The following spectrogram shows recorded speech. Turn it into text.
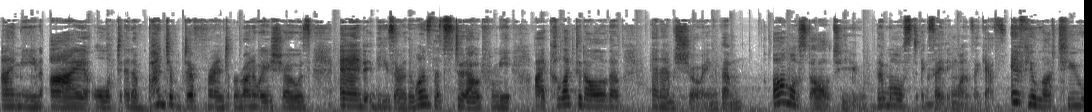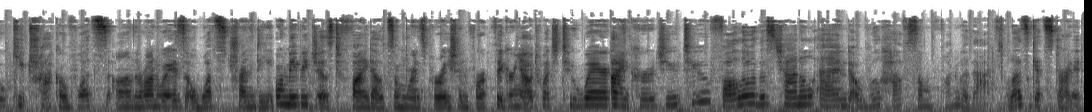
I mean I looked at a bunch of different runway shows and these are the ones that stood out for me. I collected all of them and I'm showing them almost all to you, the most exciting ones, I guess. If you love to keep track of what's on the runways, what's trendy, or maybe just find out some more inspiration for figuring out what to wear, I encourage you to follow this channel and we'll have some fun with that. Let's get started.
